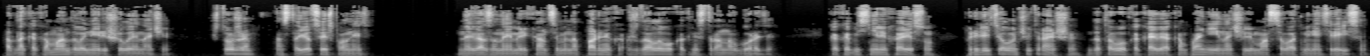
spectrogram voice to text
Однако командование решило иначе. Что же, остается исполнять. Навязанный американцами напарник ждал его, как ни странно, в городе. Как объяснили Харрису, прилетел он чуть раньше, до того, как авиакомпании начали массово отменять рейсы.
